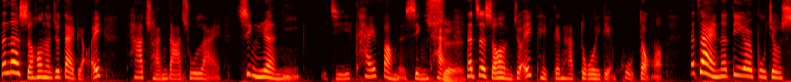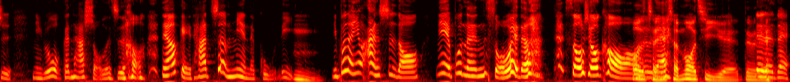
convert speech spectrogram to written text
那那时候呢就代表哎。他传达出来信任你以及开放的心态，那这时候你就诶可以跟他多一点互动哦。那再来呢？第二步就是，你如果跟他熟了之后，你要给他正面的鼓励。嗯，你不能用暗示的哦，你也不能所谓的 social call 哦，或者沉沉默契约，对不对？对对对，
